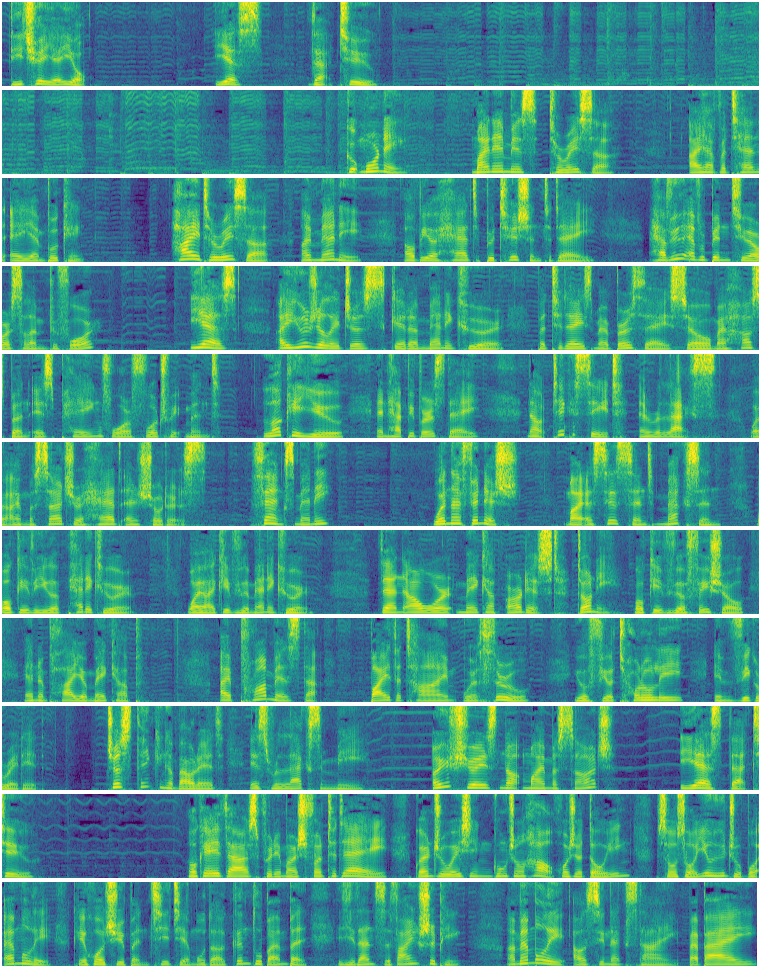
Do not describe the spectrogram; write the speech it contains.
的确也有。Yes, that too. Good morning. My name is Teresa. I have a 10 a.m. booking. Hi, Teresa. I'm Mannie. I'll be your head beautician today. Have you ever been to our salon before? Yes, I usually just get a manicure, but today is my birthday, so my husband is paying for a full treatment. Lucky you, and happy birthday. Now take a seat and relax while I massage your head and shoulders. Thanks, Mannie. When I finish, my assistant Maxine will give you a pedicure while I give you a manicure. Then our makeup artist, Donnie, will give you a facial and apply your makeup. I promise that by the time we're through, you'll feel totally invigorated. Just thinking about it is relaxing me. Are you sure it's not my massage? Yes, that too. Okay, that's pretty much for today. 关注微信公众号或者抖音，搜索英语主播 Emily，可以获取本期节目的跟读版本以及单词发音视频。I'm Emily. I'll see you next time. 拜拜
